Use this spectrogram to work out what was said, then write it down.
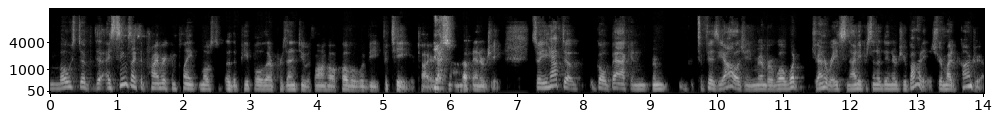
most of the it seems like the primary complaint most of the people that are presenting with long haul COVID would be fatigue, you're tired, yes. not enough energy. So you have to go back and to physiology and remember, well, what generates 90% of the energy of your body? It's your mitochondria.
